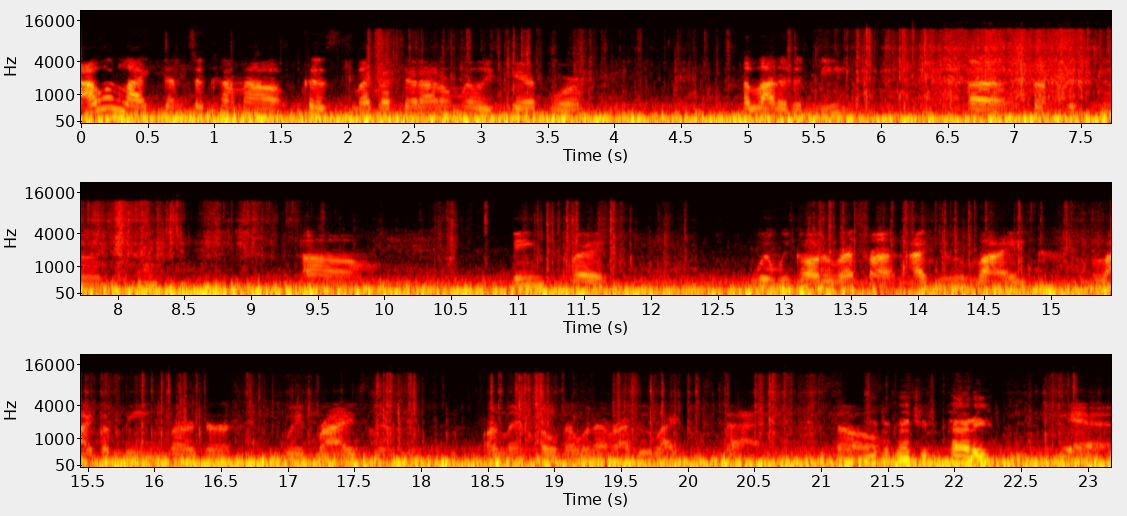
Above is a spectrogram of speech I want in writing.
I would like them to come out because, like I said, I don't really care for a lot of the meat uh, substitutes. Um, things, but when we go to restaurants, I do like like a bean burger with rice and or lentils or whatever. I do like that. So like a veggie patty. Yeah.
